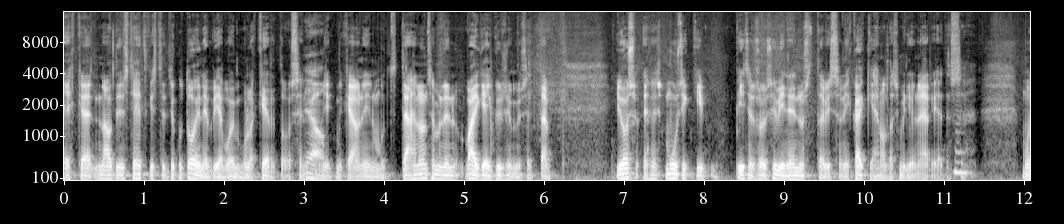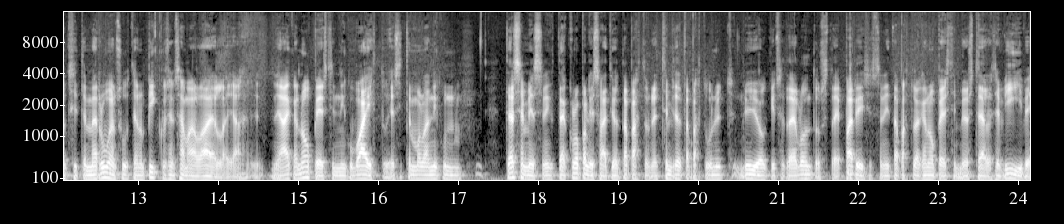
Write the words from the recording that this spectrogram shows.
ehkä nautin sitä hetkistä, että joku toinen vielä voi mulle kertoa sen, Joo. mi- mikä on niin, mutta tämähän on semmoinen vaikea kysymys, että jos esimerkiksi musiikkibisnes olisi hyvin ennustettavissa, niin kaikkihan oltaisiin miljonääriä tässä. Mm. Mutta sitten mä ruoan suhteen on pikkusen samalla lailla ja ne aika nopeasti niin kuin vaihtuu. Ja sitten me ollaan niin kuin, tässä mielessä niin tämä globalisaatio on tapahtunut, että se mitä tapahtuu nyt New Yorkissa tai Lontoossa tai Pariisissa, niin tapahtuu aika nopeasti myös täällä se viive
